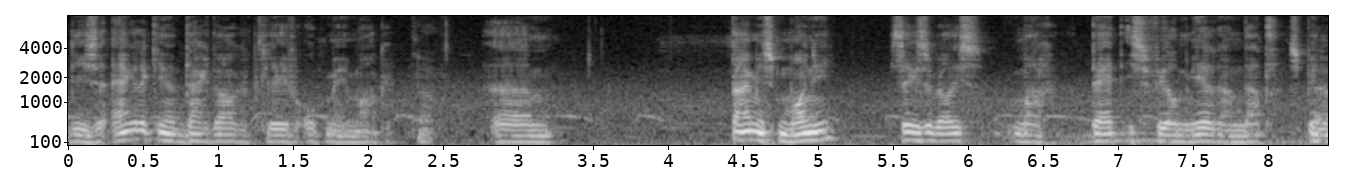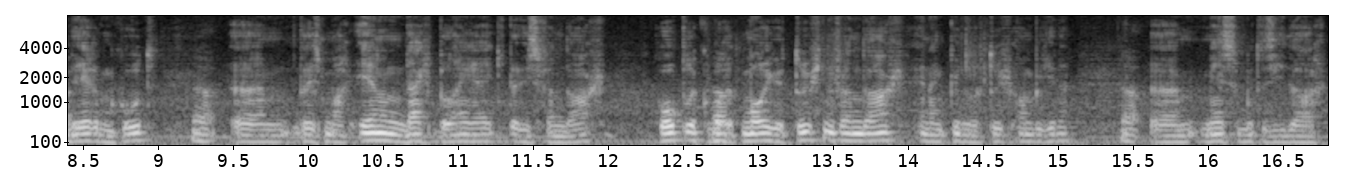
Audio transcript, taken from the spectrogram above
die ze eigenlijk in het dagdagelijks leven ook meemaken. Ja. Ehm, time is money, zeggen ze wel eens, maar tijd is veel meer dan dat. Spendeer hem goed. Ja. Ehm, er is maar één dag belangrijk, dat is vandaag. Hopelijk wordt het morgen terug een vandaag en dan kunnen we er terug aan beginnen. Ja. Mensen moeten zich daar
